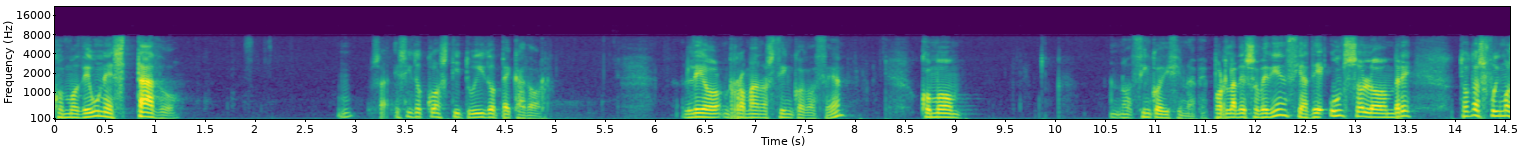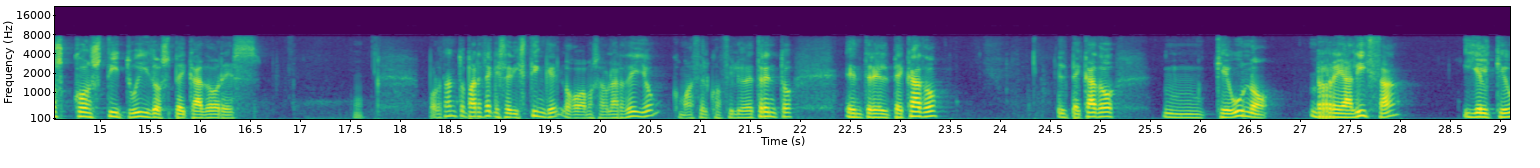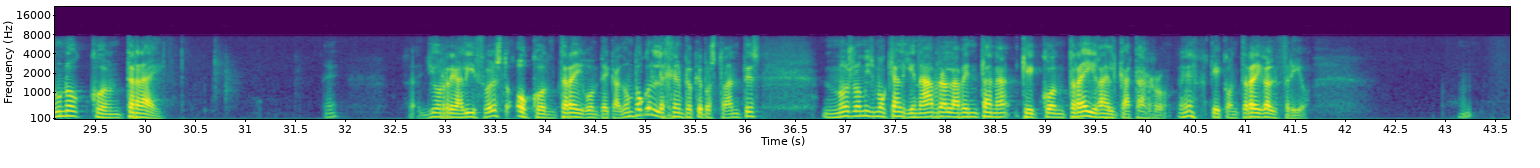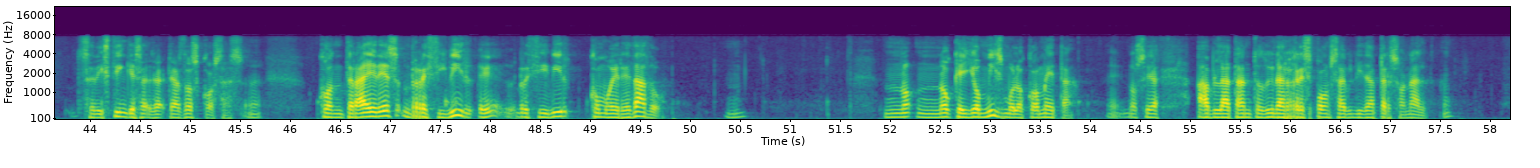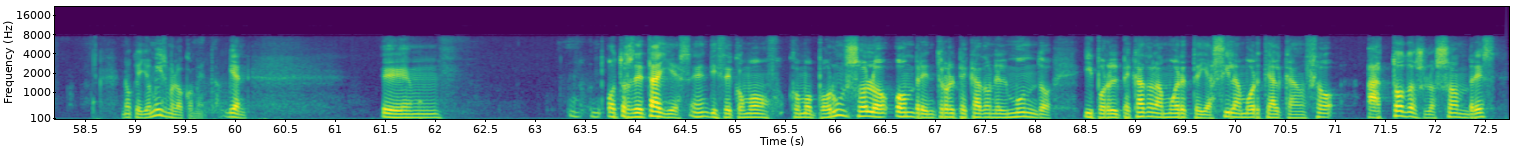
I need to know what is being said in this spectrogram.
como de un estado. O sea, he sido constituido pecador leo Romanos 5.12, ¿eh? como no, 5.19. Por la desobediencia de un solo hombre, todos fuimos constituidos pecadores. Por lo tanto, parece que se distingue, luego vamos a hablar de ello, como hace el Concilio de Trento, entre el pecado, el pecado mm, que uno realiza y el que uno contrae yo realizo esto o contraigo un pecado. Un poco en el ejemplo que he puesto antes, no es lo mismo que alguien abra la ventana que contraiga el catarro, ¿eh? que contraiga el frío. Se distingue las dos cosas. ¿eh? Contraer es recibir, ¿eh? recibir como heredado. No, no, que yo mismo lo cometa. No se habla tanto de una responsabilidad personal. No que yo mismo lo cometa. Bien. Otros detalles. ¿eh? Dice, como, como por un solo hombre entró el pecado en el mundo y por el pecado la muerte y así la muerte alcanzó a todos los hombres,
